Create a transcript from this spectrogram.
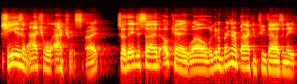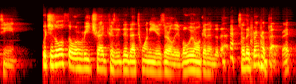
She is an actual actress, all right? So they decide, okay, well, we're going to bring her back in 2018, which is also a retread because they did that 20 years earlier, but we won't get into that. so they bring her back, right?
